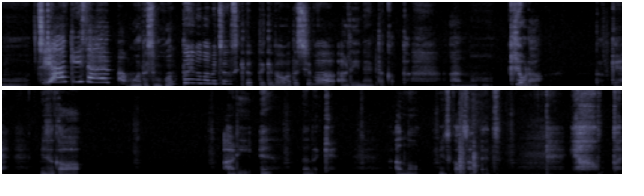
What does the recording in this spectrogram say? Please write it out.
うもう千秋先輩もう私も本当にのだめちゃん好きだったけど私はあれになりたかった。あのキオラ？だっけ？水川ありえ？なんだっけ？あの水川さんのやついや本当に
